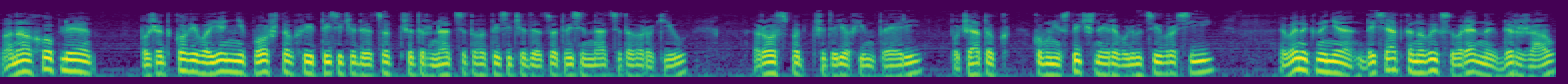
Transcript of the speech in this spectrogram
Вона охоплює початкові воєнні поштовхи 1914-1918 років, розпад чотирьох імперій, початок комуністичної революції в Росії, виникнення десятка нових суверенних держав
